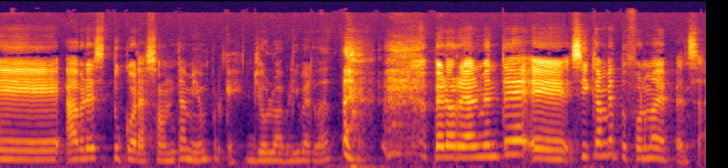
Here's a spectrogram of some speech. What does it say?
eh, abres tu corazón también, porque yo lo abrí, ¿verdad? Pero realmente eh, sí cambia tu forma de pensar.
